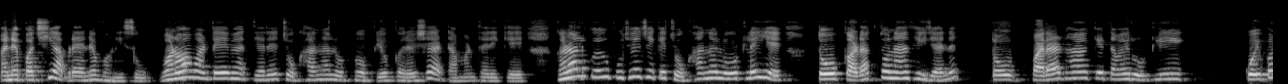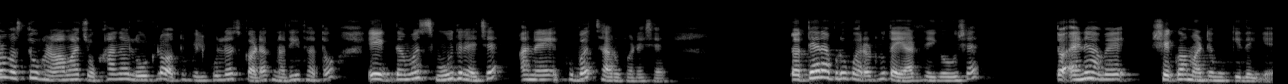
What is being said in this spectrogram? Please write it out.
અને પછી આપણે એને વણીશું. વણવા માટે મેં અત્યારે ચોખાના લોટનો ઉપયોગ કર્યો છે અટામણ તરીકે. ઘણા લોકો એવું પૂછે છે કે ચોખાનો લોટ લઈએ તો કડક તો ના થઈ જાય ને? તો પરાઠા કે તમે રોટલી કોઈ પણ વસ્તુ ભણવામાં ચોખાનો લોટ લો તો બિલકુલ જ કડક નથી થતો. એ એકદમ જ સ્મૂધ રહે છે અને ખૂબ જ સારું પડે છે. તો અત્યારે આપણું પરોઠું તૈયાર થઈ ગયું છે. તો એને હવે શેકવા માટે મૂકી દઈએ.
